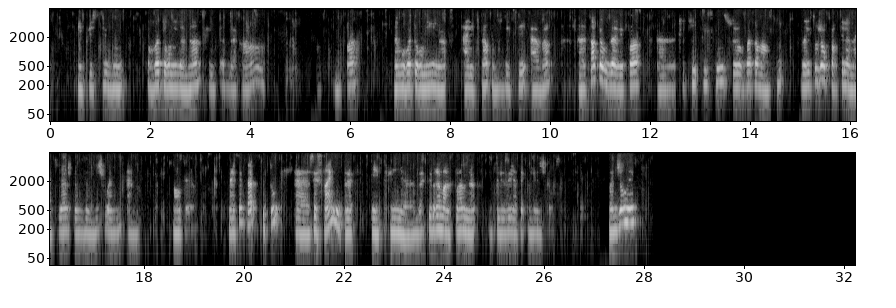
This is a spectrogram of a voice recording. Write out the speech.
Et puis, si vous retournez dedans, et vous êtes d'accord, vous retournez à l'écran où vous étiez avant. Euh, tant que vous n'avez pas euh, cliqué ici sur Recommencer, vous allez toujours porter le maquillage que vous avez choisi avant. Donc, ben, c'est ça, c'est tout. Euh, c'est simple. Et puis, euh, ben, c'est vraiment le fun d'utiliser la technologie comme ça. Bonne journée!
